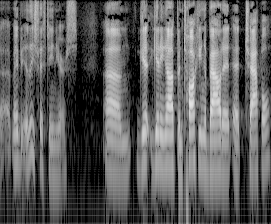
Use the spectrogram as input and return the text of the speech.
uh, maybe at least 15 years, um, get, getting up and talking about it at chapel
